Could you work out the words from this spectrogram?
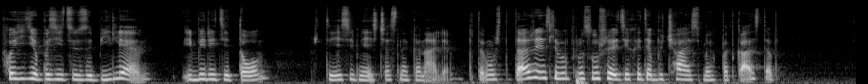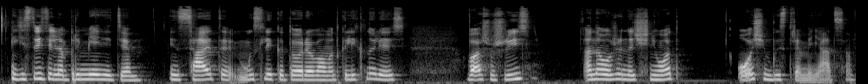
входите в позицию изобилия и берите то, что есть у меня сейчас на канале. Потому что даже если вы прослушаете хотя бы часть моих подкастов и действительно примените инсайты, мысли, которые вам откликнулись в вашу жизнь, она уже начнет очень быстро меняться.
